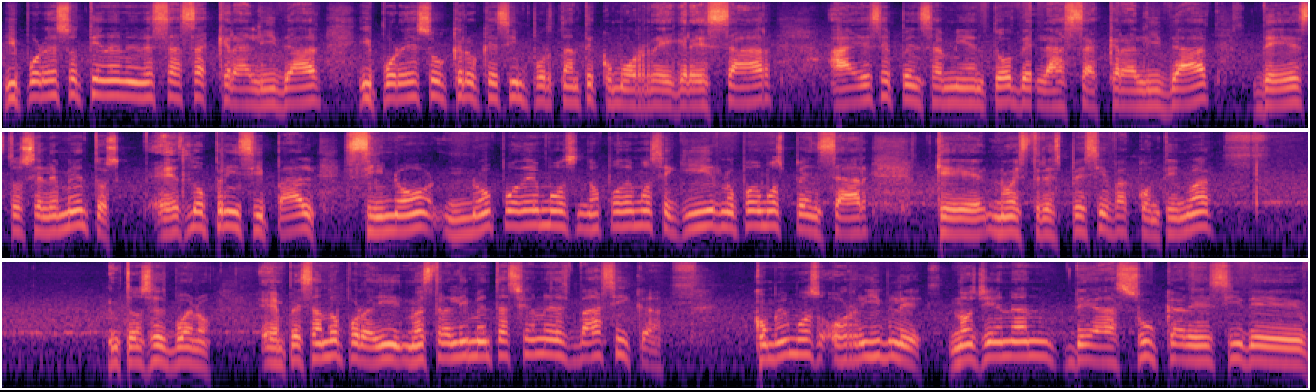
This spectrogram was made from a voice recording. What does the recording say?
Y por eso tienen esa sacralidad y por eso creo que es importante como regresar a ese pensamiento de la sacralidad de estos elementos. Es lo principal. Si no, no podemos, no podemos seguir, no podemos pensar que nuestra especie va a continuar. Entonces, bueno, empezando por ahí, nuestra alimentación es básica comemos horrible, nos llenan de azúcares y de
